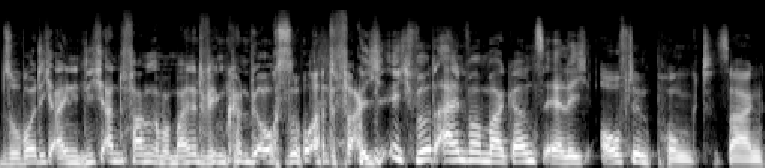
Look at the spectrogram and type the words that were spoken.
So wollte ich eigentlich nicht anfangen, aber meinetwegen können wir auch so anfangen. Ich, ich würde einfach mal ganz ehrlich auf den Punkt sagen,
